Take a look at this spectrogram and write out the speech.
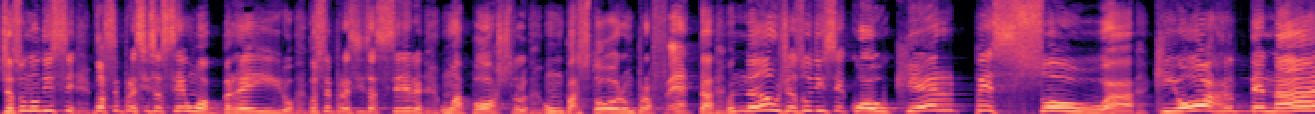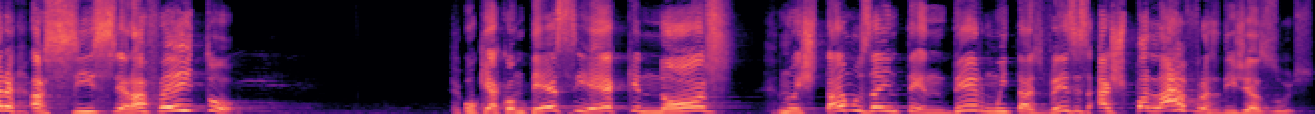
Jesus não disse, você precisa ser um obreiro, você precisa ser um apóstolo, um pastor, um profeta. Não, Jesus disse, qualquer pessoa que ordenar, assim será feito. O que acontece é que nós não estamos a entender muitas vezes as palavras de Jesus.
